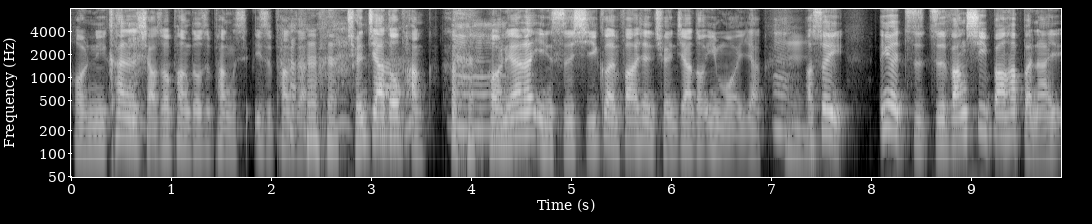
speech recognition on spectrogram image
哦，你看小时候胖都是胖，一直胖在，全家都胖。哦，你看他饮食习惯，发现全家都一模一样。嗯啊，所以因为脂脂肪细胞它本来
